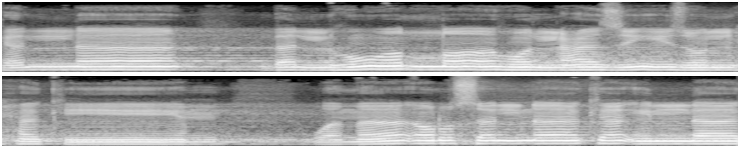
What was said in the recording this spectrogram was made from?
كلا بل هو الله العزيز الحكيم. وما أرسلناك إلا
